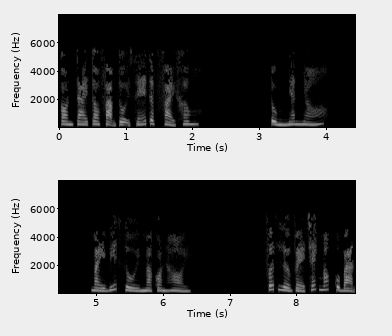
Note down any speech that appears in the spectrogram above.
Con tai to phạm tội xé tập phải không? Tùng nhăn nhó. Mày biết rồi mà còn hỏi. Phớt lờ vẻ trách móc của bạn,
